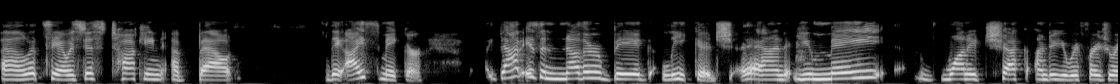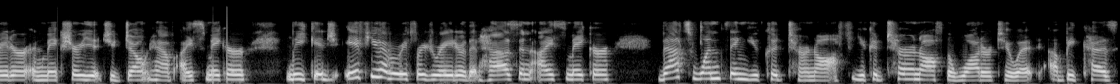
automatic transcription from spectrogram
uh, let's see, I was just talking about the ice maker that is another big leakage. And you may want to check under your refrigerator and make sure that you don't have ice maker leakage. If you have a refrigerator that has an ice maker, that's one thing you could turn off. You could turn off the water to it uh, because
